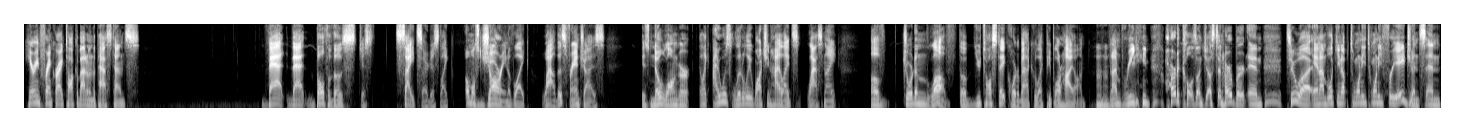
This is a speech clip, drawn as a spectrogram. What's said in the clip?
hearing Frank Reich talk about him in the past tense, that that both of those just sites are just like almost jarring of like wow this franchise is no longer like i was literally watching highlights last night of jordan love the utah state quarterback who like people are high on Mhm. and i'm reading articles on justin herbert and tua and i'm looking up 2020 free agents and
